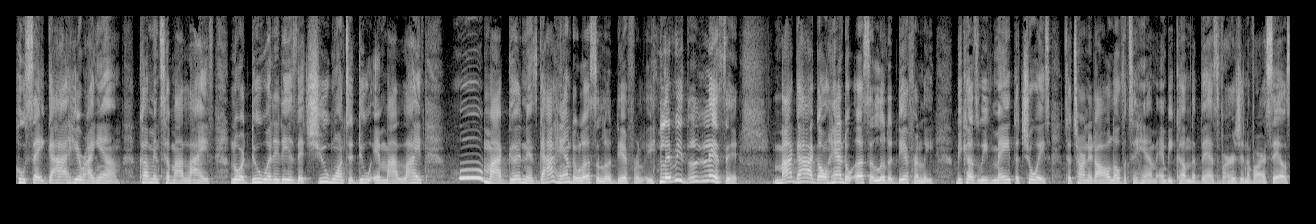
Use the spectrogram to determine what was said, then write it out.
who say, God, here I am. Come into my life. Lord, do what it is that you want to do in my life. Oh my goodness, God handle us a little differently. Let me listen. My God gonna handle us a little differently because we've made the choice to turn it all over to Him and become the best version of ourselves.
